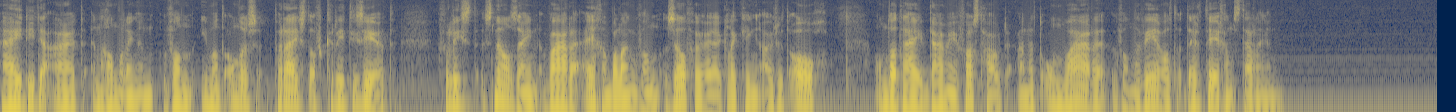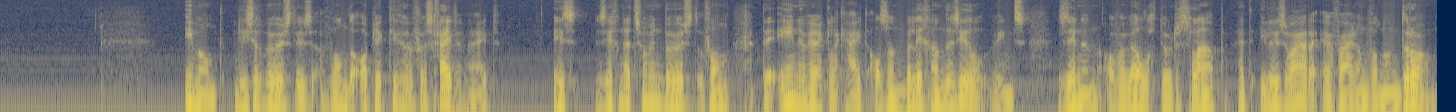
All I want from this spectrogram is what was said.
Hij die de aard en handelingen van iemand anders prijst of kritiseert, verliest snel zijn ware eigenbelang van zelfverwerkelijking uit het oog, omdat hij daarmee vasthoudt aan het onware van de wereld der tegenstellingen. Iemand die zich bewust is van de objectieve verscheidenheid, is zich net zo min bewust van de ene werkelijkheid als een belichaamde ziel, wiens zinnen, overweldigd door de slaap, het illusoire ervaren van een droom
